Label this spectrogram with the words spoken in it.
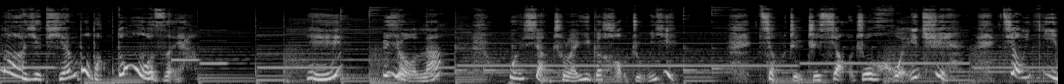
那也填不饱肚子呀。咦，有了！我想出来一个好主意。叫这只小猪回去，叫一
